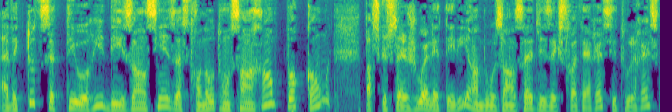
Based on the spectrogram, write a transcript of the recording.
avec toute cette théorie des anciens astronautes, on s'en rend pas compte parce que ça joue à la télé en nos ancêtres les extraterrestres et tout le reste,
